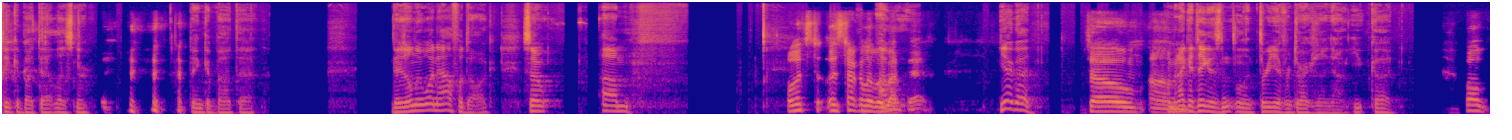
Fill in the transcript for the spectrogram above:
Think about that, listener. Think about that. There's only one alpha dog. So, um, well let's let's talk a little bit I about that yeah, go ahead. so um, I mean, I can take this in in three different directions now. You go ahead. Well,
